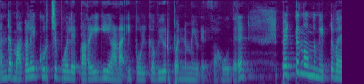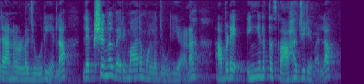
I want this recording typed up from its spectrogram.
തന്റെ മകളെക്കുറിച്ച് പോലെ പറയുകയാണ് ഇപ്പോൾ കവിയൂർ പൊന്നമ്മയുടെ സഹോദരൻ. പെട്ടെന്നൊന്നും ഇട്ട് വരാനുള്ള ജോലിയല്ല. ലക്ഷങ്ങൾ വരുമാനമുള്ള ജോലിയാണ്. അവിടെ ഇങ്ങനത്തെ സാഹചര്യമല്ല.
